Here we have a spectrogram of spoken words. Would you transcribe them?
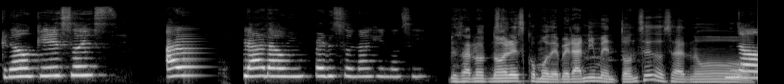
Creo que eso es hablar a un personaje, no sé. O sea, no, eres como de ver anime entonces, o sea, no. No.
